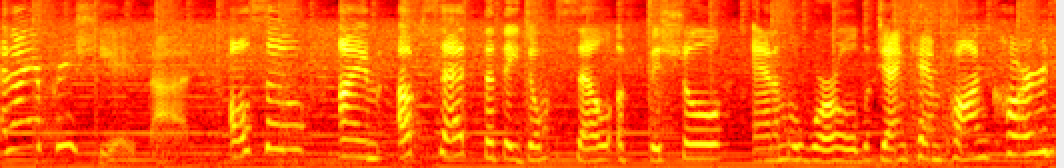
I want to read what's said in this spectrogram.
and I appreciate that. Also, I'm upset that they don't sell official Animal World Jankenpon cards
